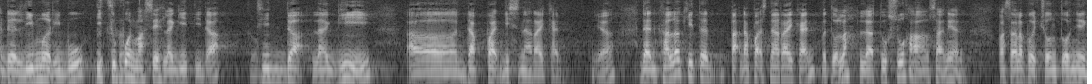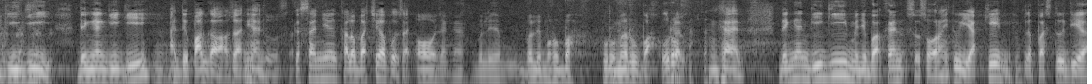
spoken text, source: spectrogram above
ada lima ribu itu pun masih lagi tidak Betul. tidak lagi uh, dapat disenaraikan ya. Dan kalau kita tak dapat senaraikan betul lah la tusuha ustaz ni kan? Pasal apa? Contohnya gigi. Dengan gigi hmm. ada pagar ustaz ni kan? Betul, Ustaz. kesannya kalau baca apa ustaz? Oh jangan. Boleh boleh merubah huruf. merubah huruf kan? Dengan gigi menyebabkan seseorang itu yakin lepas tu dia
